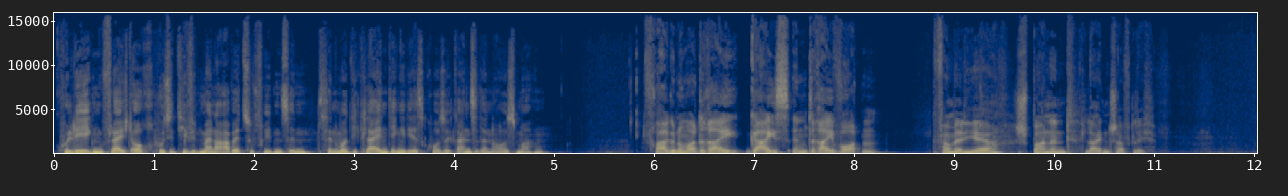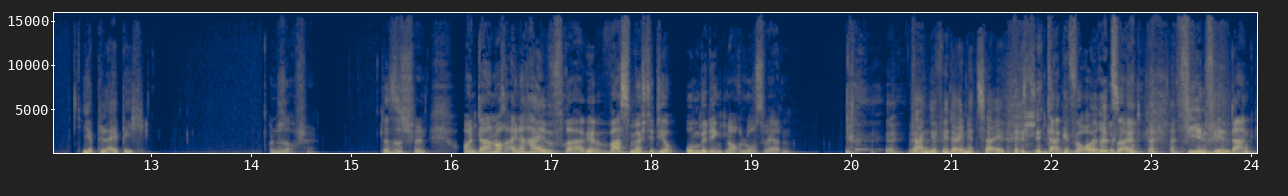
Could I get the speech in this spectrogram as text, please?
Kollegen vielleicht auch positiv mit meiner Arbeit zufrieden sind. Das sind immer die kleinen Dinge, die das große Ganze dann ausmachen. Frage Nummer drei, Geis in drei Worten. Familiär, spannend, leidenschaftlich. Hier bleibe ich. Und das ist auch schön. Das ist schön. Und dann noch eine halbe Frage. Was möchtet ihr unbedingt noch loswerden? Danke für deine Zeit. Danke für eure Zeit. vielen, vielen Dank.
